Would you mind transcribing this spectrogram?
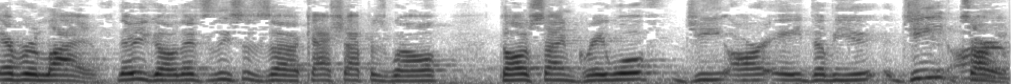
ever live. There you go. That's Lisa's uh, cash app as well. Dollar sign Gray Wolf G R A W G. Sorry,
